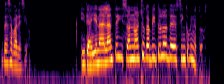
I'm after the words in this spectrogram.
desapareció. Y de ahí en adelante y son ocho capítulos de cinco minutos.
